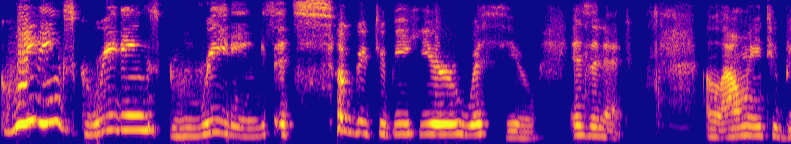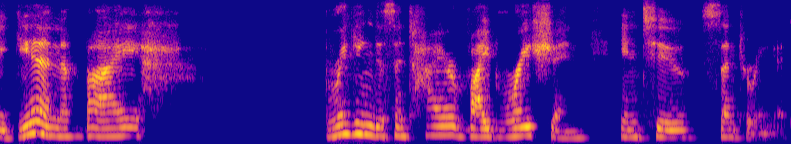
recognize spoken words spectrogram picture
Greetings, greetings, greetings. It's so good to be here with you, isn't it? Allow me to begin by bringing this entire vibration into centering it.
